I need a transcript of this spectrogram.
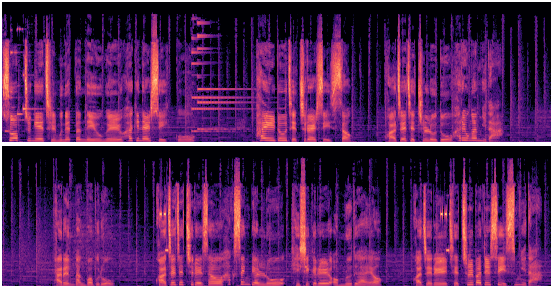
수업 중에 질문했던 내용을 확인할 수 있고 파일도 제출할 수 있어 과제 제출로도 활용합니다. 다른 방법으로 과제 제출에서 학생별로 게시글을 업로드하여 과제를 제출받을 수 있습니다.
